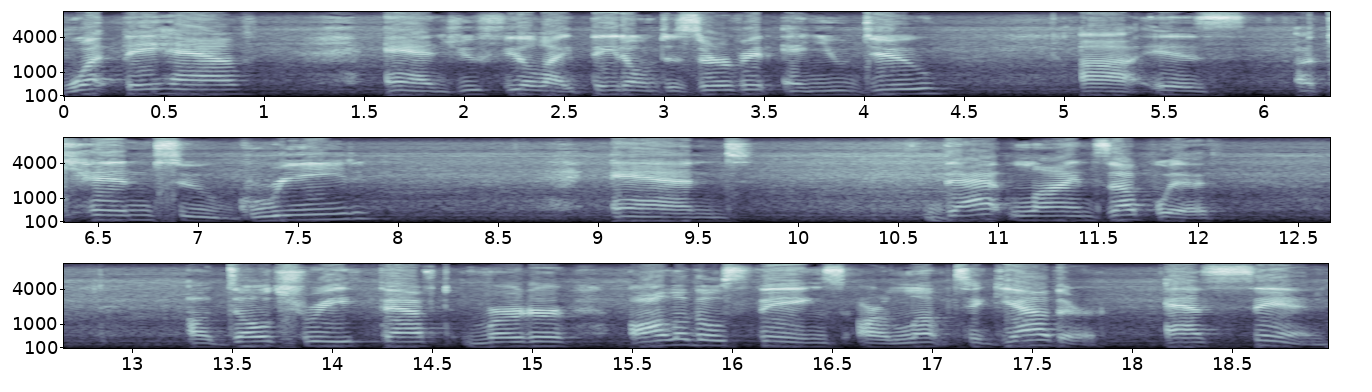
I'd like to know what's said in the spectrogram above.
what they have, and you feel like they don't deserve it, and you do, uh, is akin to greed. And that lines up with adultery, theft, murder. All of those things are lumped together as sin,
